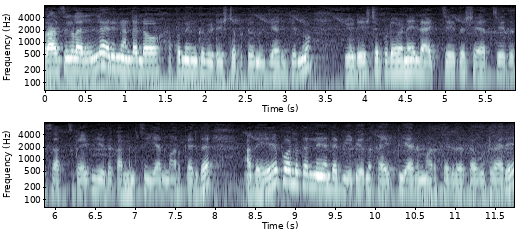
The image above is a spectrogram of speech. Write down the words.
ഫ്രാൻസുകളെല്ലാവരും കണ്ടല്ലോ. അപ്പോൾ നിങ്ങൾക്ക് വീഡിയോ ഇഷ്ടപ്പെട്ടു എന്ന് വിചാരിക്കുന്നു. വീഡിയോ ഇഷ്ടപ്പെടുകയാണെങ്കിൽ ലൈക്ക് ചെയ്ത് ഷെയർ ചെയ്ത് സബ്സ്ക്രൈബ് ചെയ്ത് കമന്റ് ചെയ്യാൻ മറക്കരുത്. അതേപോലെ തന്നെ എന്റെ വീഡിയോ ഒന്ന് ഹൈപ്പ് ചെയ്യാനും മറക്കരുത് കേട്ടോ കൂട്ടുകാരെ.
